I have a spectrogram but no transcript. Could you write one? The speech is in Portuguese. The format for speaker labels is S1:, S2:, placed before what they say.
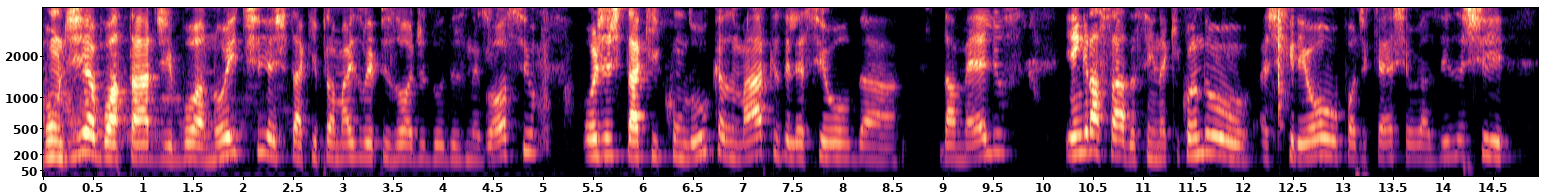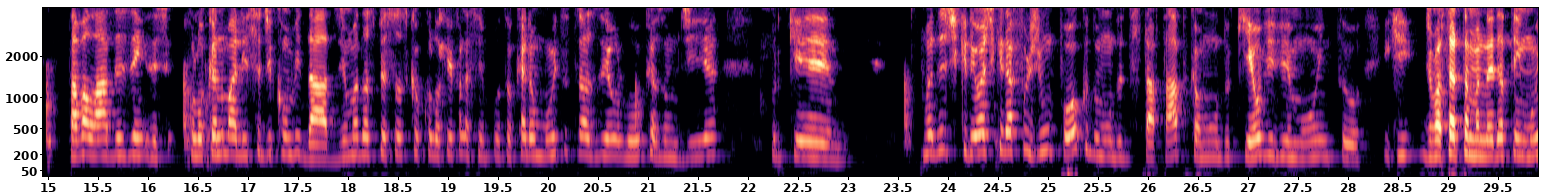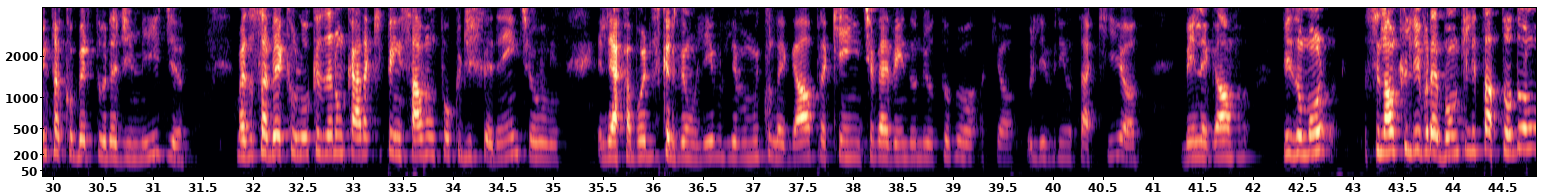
S1: Bom dia, boa tarde, boa noite. A gente está aqui para mais um episódio do Desnegócio. Hoje a gente está aqui com o Lucas Marques, ele é CEO da, da Melius. E é engraçado, assim, né? Que quando a gente criou o podcast, eu e o Aziz, a gente tava lá colocando uma lista de convidados. E uma das pessoas que eu coloquei, falei assim, puta, eu quero muito trazer o Lucas um dia, porque quando a gente criou, a gente queria fugir um pouco do mundo de startup, que é um mundo que eu vivi muito e que, de uma certa maneira, tem muita cobertura de mídia. Mas eu sabia que o Lucas era um cara que pensava um pouco diferente. Eu, ele acabou de escrever um livro, um livro muito legal para quem estiver vendo no YouTube. Aqui, ó, o livrinho tá aqui, ó, bem legal. Fiz um monte, sinal que o livro é bom que ele tá todo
